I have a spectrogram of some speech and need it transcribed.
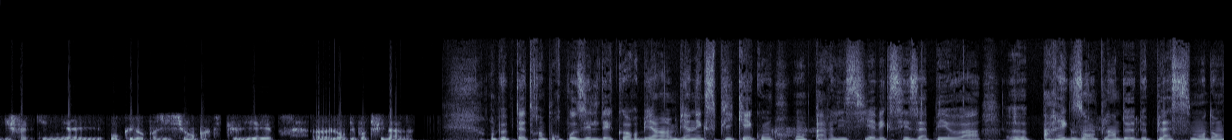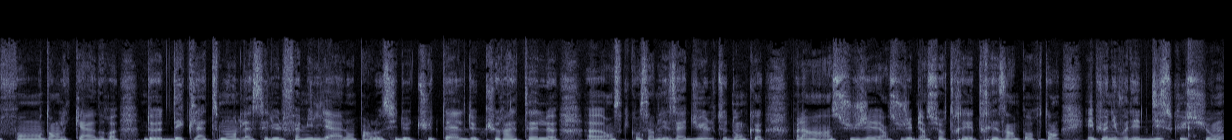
du fait qu'il n'y a eu aucune opposition en particulier lors du vote final. On peut peut-être, hein, pour poser le décor, bien, bien expliquer qu'on parle ici avec ces APEA, euh, par exemple, hein, de, placement d'enfants dans le cadre de d'éclatement de la cellule familiale. On parle aussi de tutelle, de curatelle euh, en ce qui concerne les adultes. Donc euh, voilà un sujet, un sujet bien sûr très très important. Et puis au niveau des discussions,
